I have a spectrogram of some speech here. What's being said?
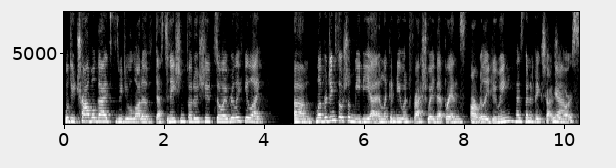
We'll do travel guides because we do a lot of destination photo shoots. So I really feel like um, leveraging social media in like a new and fresh way that brands aren't really doing has been a big strategy yeah. of ours.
